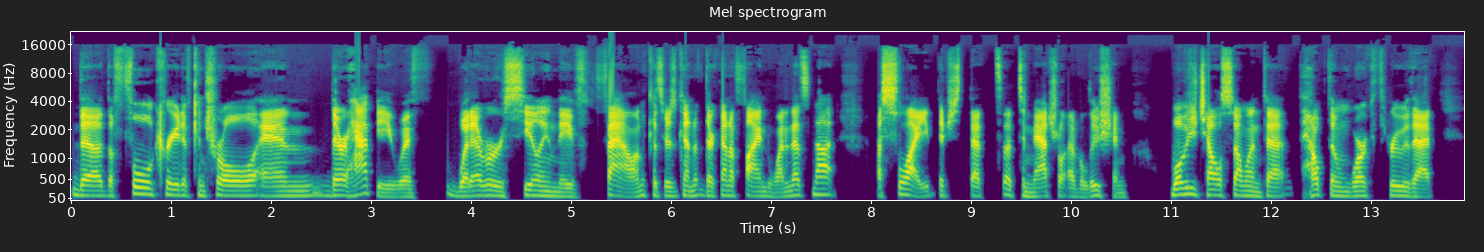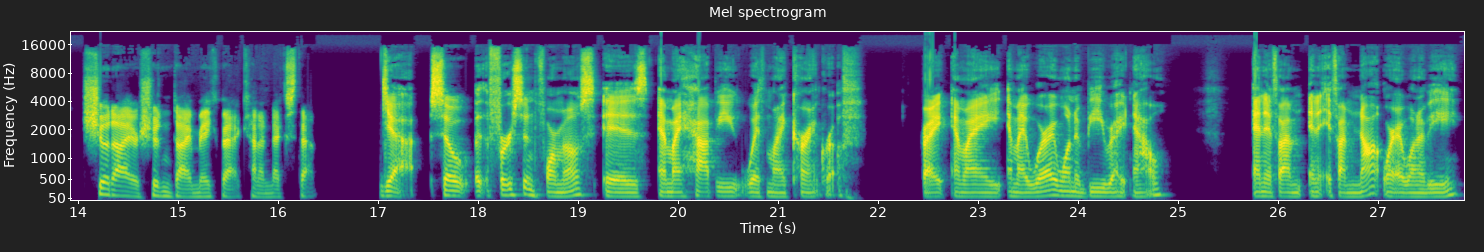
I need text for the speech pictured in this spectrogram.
the the full creative control and they're happy with whatever ceiling they've found because there's gonna they're gonna find one and that's not a slight that's that's, that's a natural evolution what would you tell someone to help them work through that? Should I or shouldn't I make that kind of next step? Yeah. So, uh, first and foremost is am I happy with my current growth? Right? Am I am I where I want to be right now? And if I'm and if I'm not where I want to be,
